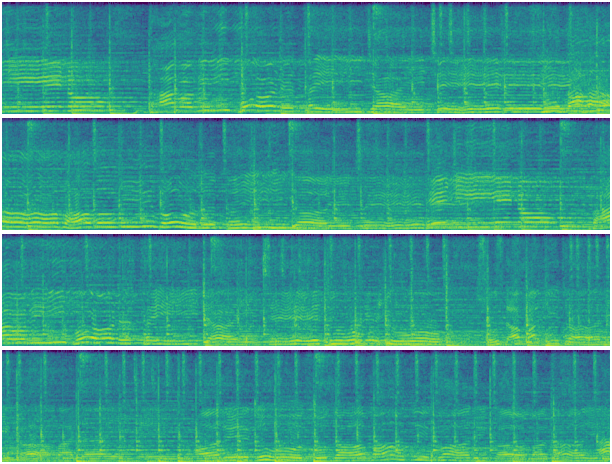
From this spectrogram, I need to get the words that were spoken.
જીનો ભાવ વિભોર થઈ જાય છે જુઓ રે જુઓ સુદામાજી દ્વારિકામાં જાય છે અરે જુઓ સુદામાજી દ્વારિકામાં જાય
